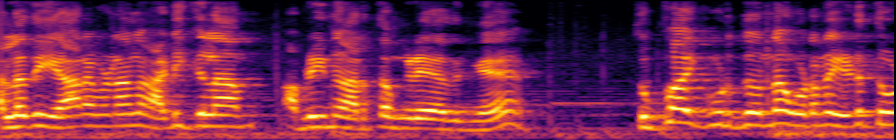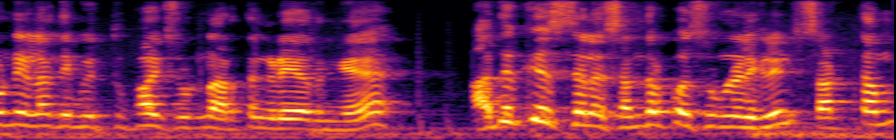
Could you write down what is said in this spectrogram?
அல்லது யாரை வேணாலும் அடிக்கலாம் அப்படின்னு அர்த்தம் கிடையாதுங்க. துப்பாக்கி கொடுத்தோம்னா உடனே எடுத்த உடனே எல்லாத்தையும் போய் துப்பாக்கி சுடணும்னு அர்த்தம் கிடையாதுங்க. அதுக்கு சில சந்தர்ப்ப சூழ்நிலைகளில் சட்டம்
